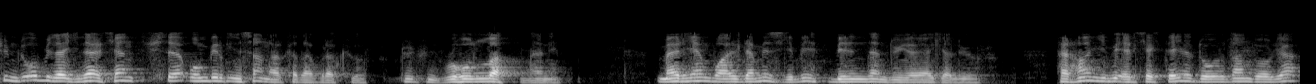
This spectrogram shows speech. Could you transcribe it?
Şimdi o bile giderken işte 11 insan arkada bırakıyor. Düşün, ruhullah yani. Meryem validemiz gibi birinden dünyaya geliyor. Herhangi bir erkek değil doğrudan doğruya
